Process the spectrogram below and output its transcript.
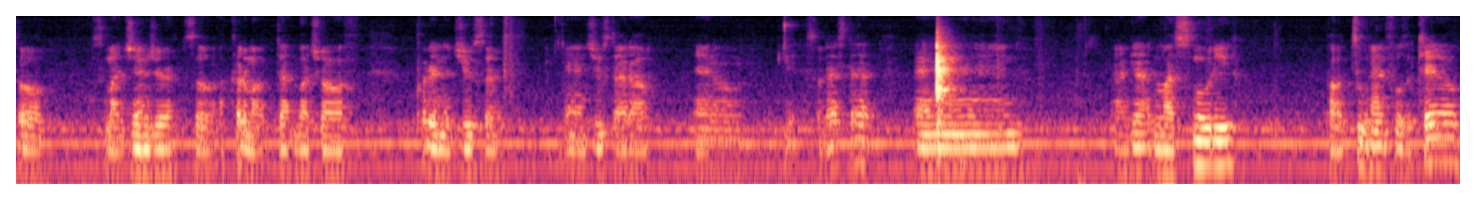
so it's my ginger. So I cut them up that much off, put it in the juicer, and juice that out. And um, yeah, so that's that. And I got my smoothie, about two handfuls of kale,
